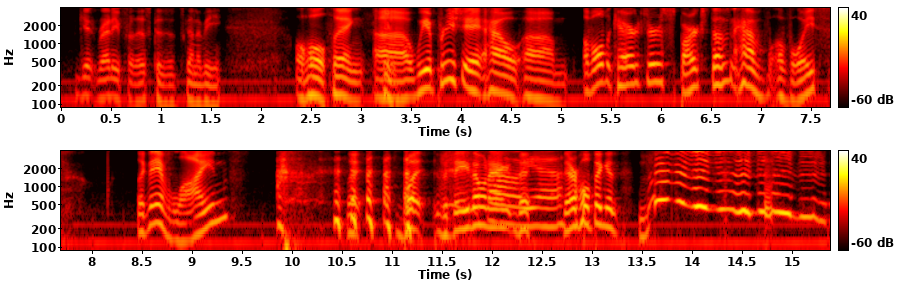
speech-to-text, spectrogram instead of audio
get ready for this, because it's going to be a whole thing, uh, we appreciate how um, of all the characters, Sparx doesn't have a voice. Like they have lines, like, but but they don't act. Oh, the- yeah. Their whole thing is,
